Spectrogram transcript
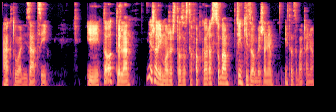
aktualizacji. I to tyle. Jeżeli możesz, to zostaw łapkę oraz suba. Dzięki za obejrzenie i do zobaczenia.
